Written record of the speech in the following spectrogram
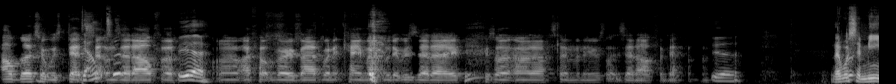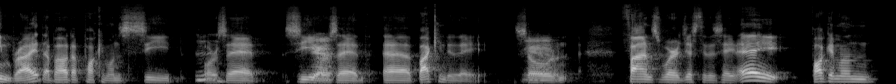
Alberto was dead set on Z Alpha. Yeah. Uh, I felt very bad when it came out that it was ZA because I, I asked him and he was like Z Alpha, definitely. Yeah. There was a meme, right, about a Pokemon Z or Z, Z Yeah. or Z, uh, back in the day. So Yeah. fans were just the saying, "Hey, Pokemon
